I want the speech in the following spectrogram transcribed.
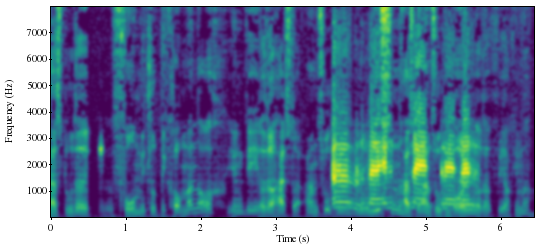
Hast du da Fondsmittel bekommen auch irgendwie? Oder hast du ansuchen ähm, müssen? Nein, hast nein, du ansuchen nein, wollen oder wie auch immer?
